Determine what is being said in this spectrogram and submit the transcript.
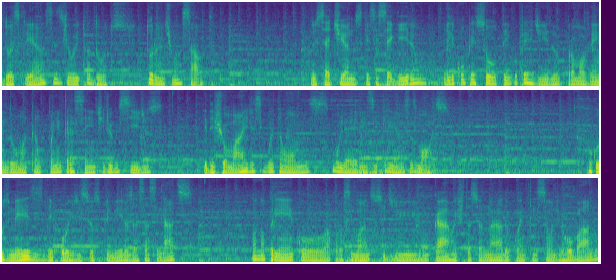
Duas crianças e oito adultos, durante um assalto. Nos sete anos que se seguiram, ele compensou o tempo perdido promovendo uma campanha crescente de homicídios que deixou mais de 50 homens, mulheres e crianças mortos. Poucos meses depois de seus primeiros assassinatos, Onoprienko, aproximando-se de um carro estacionado com a intenção de roubá-lo,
